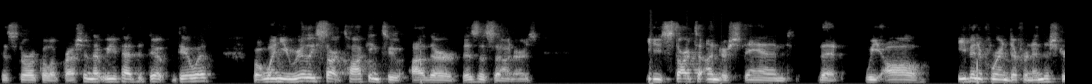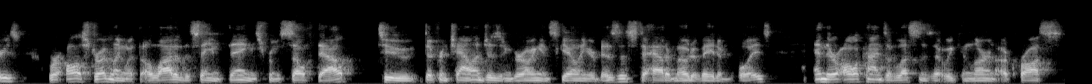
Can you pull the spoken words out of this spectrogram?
historical oppression that we've had to do, deal with. But when you really start talking to other business owners, you start to understand that we all, even if we're in different industries, we're all struggling with a lot of the same things from self doubt to different challenges in growing and scaling your business to how to motivate employees. And there are all kinds of lessons that we can learn across,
